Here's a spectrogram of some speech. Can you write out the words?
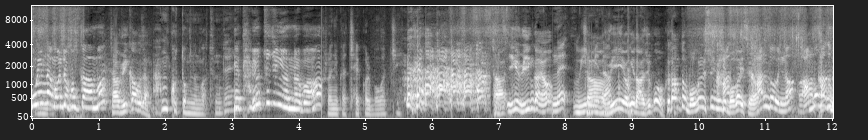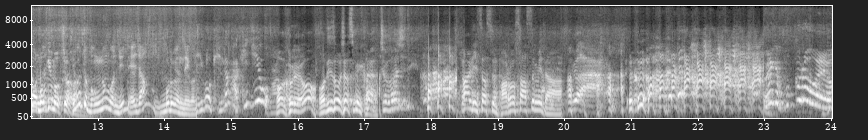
뭐 있나 먼저 볼까 한번? 자 위 까보자 아무것도 없는 것 같은데? 얘 다이어트 중이었나 봐. 그러니까 제 걸 먹었지. 자 이게 위인가요? 네, 자 위입니다. 위 여기 놔주고 그 다음 또 먹을 수 있는 게 뭐가 있어요? 간도 있나? 안 먹어도 간도? 먹긴 먹죠. 이것도 먹는 건지? 내장? 모르겠는데 이건. 이거 기가 막히지요 어 그래요? 어디서 오셨습니까? 조선시대 활 있었으면 바로 쐈습니다 왜 이렇게 부끄러워해요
